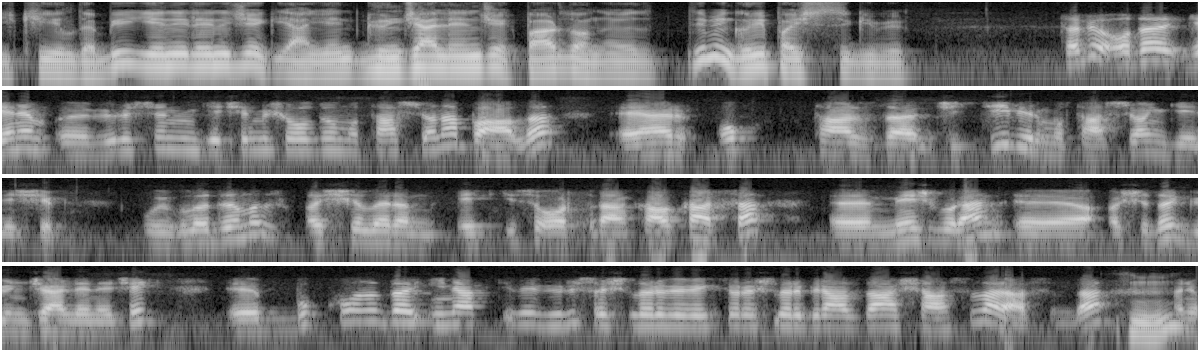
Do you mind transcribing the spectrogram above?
iki yılda bir yenilenecek yani güncellenecek pardon e, değil mi grip aşısı gibi. Tabii o da gene e, virüsün geçirmiş olduğu mutasyona bağlı. Eğer o tarzda ciddi bir mutasyon gelişip uyguladığımız aşıların etkisi ortadan kalkarsa e, mecburen e, aşı da güncellenecek. E, bu konuda inaktive virüs aşıları ve vektör aşıları biraz daha şanslılar aslında. Hı hı. Hani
